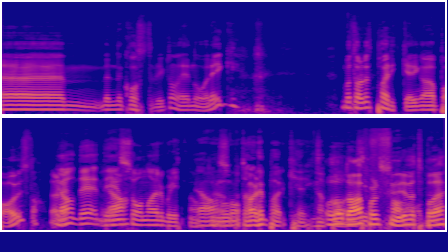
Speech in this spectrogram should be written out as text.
Eh, men det koster vel ikke noe det i Norge? Du må betale litt parkeringa på Ahus, da. Det er ja, det. det, er Ja. sånn har det blitt nå. Ja, du må så- betale parkeringa. Og da er folk sure, vet du, på det.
